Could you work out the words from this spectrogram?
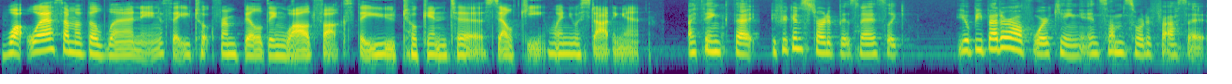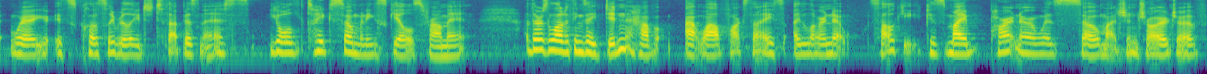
what were some of the learnings that you took from building Wild Fox that you took into Selkie when you were starting it? I think that if you're going to start a business, like you'll be better off working in some sort of facet where it's closely related to that business. You'll take so many skills from it. There's a lot of things I didn't have at Wild Fox that I learned at Selkie because my partner was so much in charge of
